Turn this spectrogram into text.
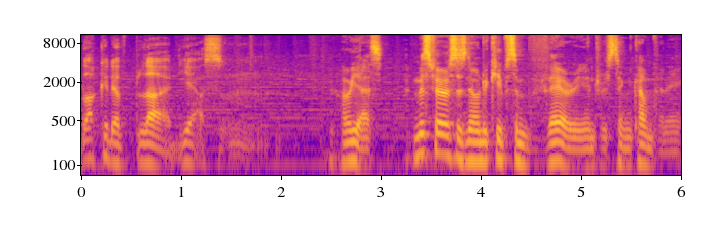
Bucket of blood, yes. oh, yes. Miss Ferris is known to keep some very interesting company.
